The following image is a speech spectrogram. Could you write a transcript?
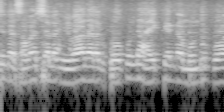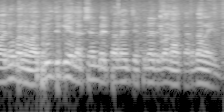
చిన్న సమస్యలకు వివాదాలకు పోకుండా ఐక్యంగా ముందుకు పోవాలి. మనం అభివృద్ధికే లక్ష్యం పెట్టాలని చెప్పినట్టుగా నాకు అర్థమైంది.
